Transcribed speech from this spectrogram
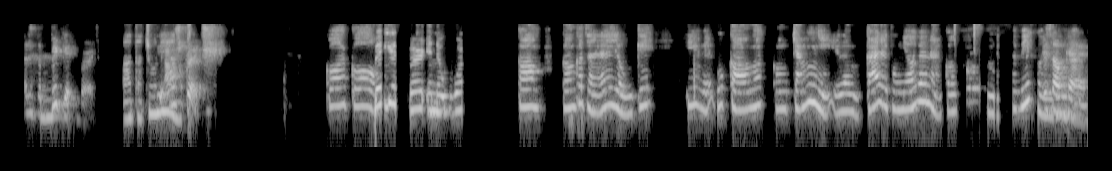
That is the biggest bird, À, thật chưa the đi ostrich. cô ơi, cô biggest bird in the world con con có thể dùng cái cái vẽ của con á con chấm nhẹ lên một cái để con nhớ cái nào con sẽ viết rồi It's okay.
